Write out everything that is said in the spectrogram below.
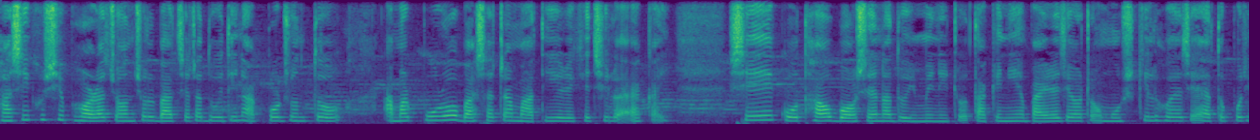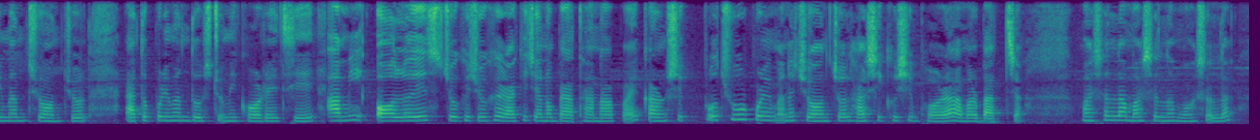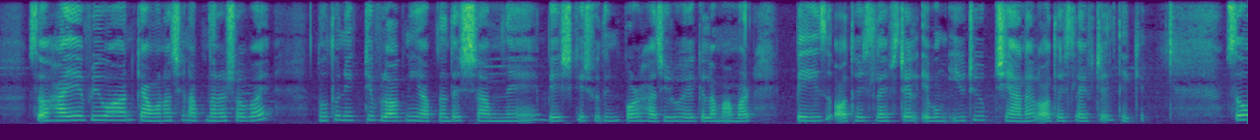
হাসি খুশি ভরা চঞ্চল বাচ্চাটা দুই দিন আগ পর্যন্ত আমার পুরো বাসাটা মাতিয়ে রেখেছিল একাই। সে কোথাও বসে না দুই মিনিটও। তাকে নিয়ে বাইরে যাওয়াটাও মুশকিল হয়ে যায়। এত পরিমাণ চঞ্চল, এত পরিমাণ দুষ্টুমি করে যে আমি অলওয়েজ চোখে চোখে রাখি যেন ব্যথা না পায়। কারণ সে প্রচুর পরিমাণে চঞ্চল হাসি খুশি ভরা আমার বাচ্চা। মাসাল্লাহ মাসাল্লাহ মাসাল্লাহ সো হাই এভরিওয়ান কেমন আছেন আপনারা সবাই? নতুন একটি ব্লগ নিয়ে আপনাদের সামনে বেশ কিছুদিন পর হাজির হয়ে গেলাম আমার পেজ অথইস লাইফস্টাইল এবং ইউটিউব চ্যানেল অথইস লাইফস্টাইল থেকে। সো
